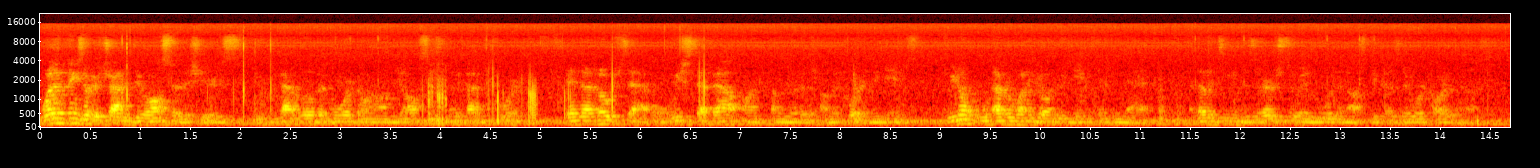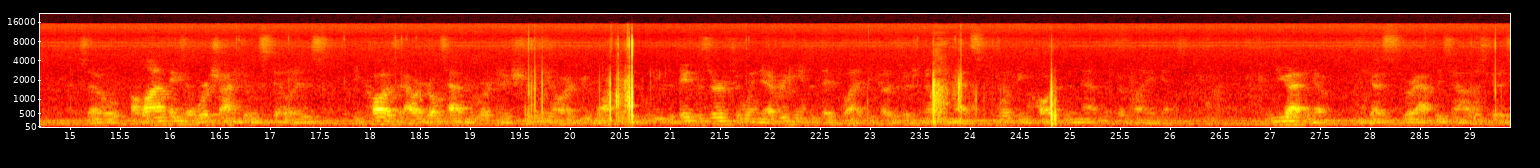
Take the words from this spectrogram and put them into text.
One of the things that we've tried to do also this year is we've got a little bit more going on in the we've had before. In the hopes that when we step out on, on the, on the court in the games, we don't ever wanna go into a game thinking that another team deserves to win more than us because they work harder than us. So a lot of things that we're trying to instill is because our girls have been working extremely hard, we want them to believe that they deserve to win every game that they play because there's no one that's working harder than them that they're playing against. And you got, you know, you guys who are athletes know how this goes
